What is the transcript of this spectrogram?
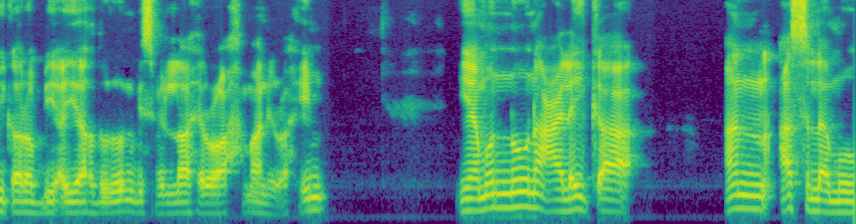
بك ربي أن يحضرون بسم الله الرحمن الرحيم يمنون عليك أن أسلموا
